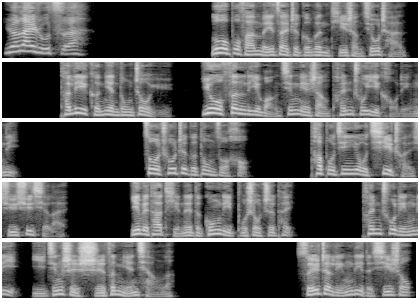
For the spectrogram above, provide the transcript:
原来如此，洛不凡没在这个问题上纠缠，他立刻念动咒语，又奋力往镜面上喷出一口灵力。做出这个动作后，他不禁又气喘吁吁起来，因为他体内的功力不受支配，喷出灵力已经是十分勉强了。随着灵力的吸收，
